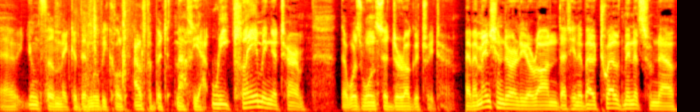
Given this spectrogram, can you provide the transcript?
uh, young filmmaker, the movie called Alphabet Mafia, reclaiming a term that was once a derogatory term. Um, I mentioned earlier on that in about 12 minutes from now,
